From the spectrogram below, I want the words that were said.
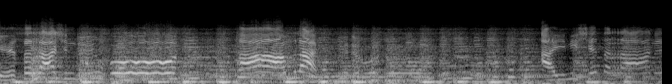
የሰራሽ እንድሆን አምላክ ምድር ወርዶ ዓይንሽ የጠራ ነው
